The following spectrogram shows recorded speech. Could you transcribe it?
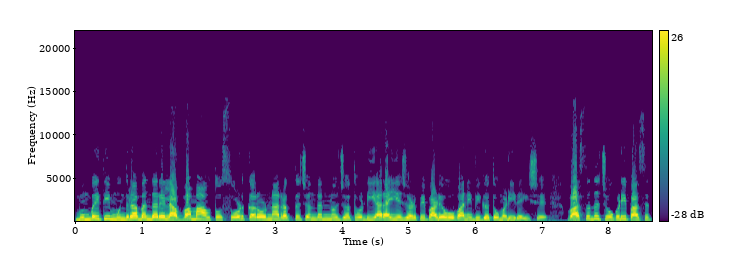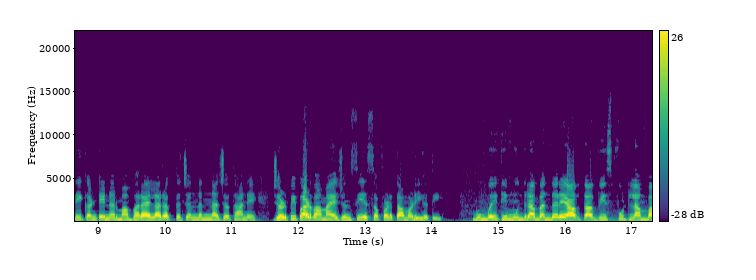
મુંબઈથી મુન્દ્રા બંદરે લાવવામાં આવતો સોળ કરોડના રક્તચંદનનો જથ્થો ડીઆરઆઈએ ઝડપી પાડ્યો હોવાની વિગતો મળી રહી છે. વાસદ ચોકડી પાસેથી કન્ટેનરમાં ભરાયેલા રક્તચંદનના જથ્થાને ઝડપી પાડવામાં એજન્સીએ સફળતા મળી હતી. મુંબઈથી મુન્દ્રા બંદરે આવતા વીસ ફૂટ લાંબા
